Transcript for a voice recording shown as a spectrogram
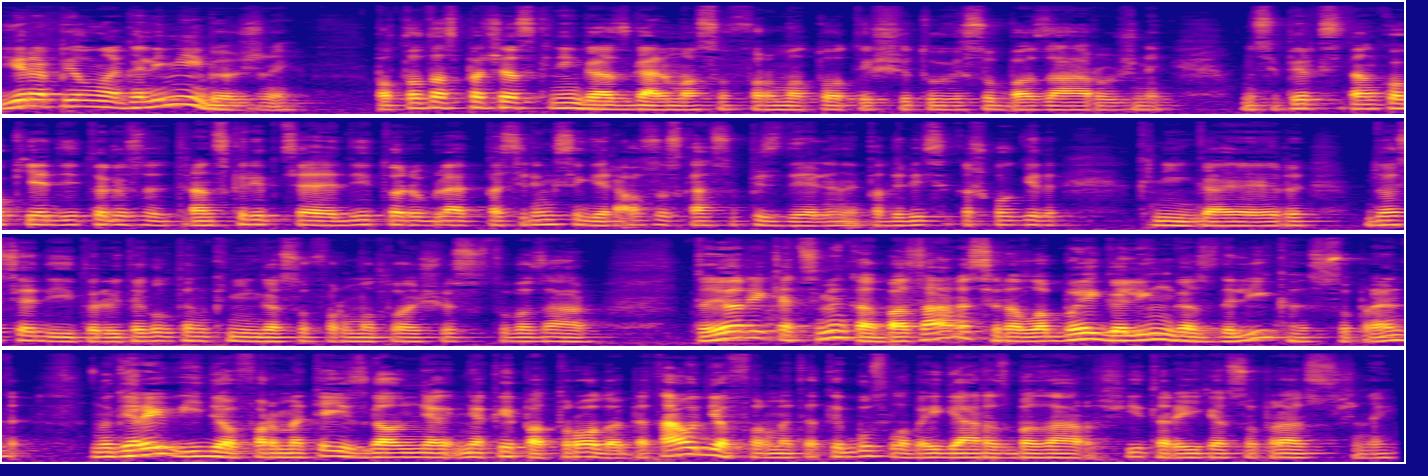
Yra pilna galimybių, žinai. Po to tas pačias knygas galima suformatuoti iš šitų visų bazarų, žinai. Nusipirksi ten kokį editorių, transkripciją editorių, blėt, pasirinksi geriausius, ką supizdėlinai, padarysi kažkokį knygą ir duosi editoriui, tegul ten knygą suformatuoja iš visų tų bazarų. Tai jo reikia atsiminti, kad bazaras yra labai galingas dalykas, supranti. Nu gerai, video formate jis gal ne, ne kaip atrodo, bet audio formate tai bus labai geras bazaras. Šitą reikia suprasti, žinai.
